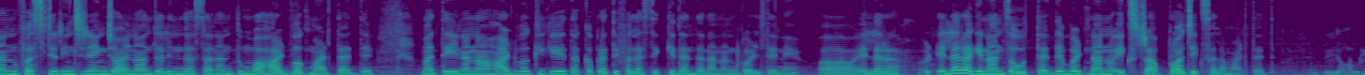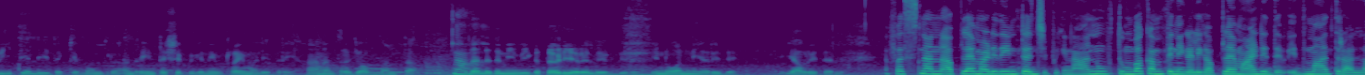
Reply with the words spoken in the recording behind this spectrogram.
ನಾನು ಫಸ್ಟ್ ಇಯರ್ ಇಂಜಿನಿಯರಿಂಗ್ ಜಾಯ್ನ್ ಆದ್ದರಿಂದ ಸಹ ನಾನು ತುಂಬ ಹಾರ್ಡ್ ವರ್ಕ್ ಮಾಡ್ತಾ ಇದ್ದೆ. ಮತ್ತು ನನ್ನ ಹಾರ್ಡ್ ವರ್ಕಿಗೆ ತಕ್ಕ ಪ್ರತಿಫಲ ಸಿಕ್ಕಿದೆ ಅಂತ ನಾನು ಅಂದ್ಕೊಳ್ತೇನೆ ಎಲ್ಲರ ಎಲ್ಲರಾಗೆ ನಾನು ಸಹ ಓದ್ತಾ ಇದ್ದೆ ಬಟ್ ನಾನು ಎಕ್ಸ್ಟ್ರಾ ಪ್ರಾಜೆಕ್ಟ್ಸ್ ಎಲ್ಲ ಮಾಡ್ತಾ ಇದ್ದೆ. ಅಂದರೆ ಯಾವ ರೀತಿಯಲ್ಲಿ ಇದಕ್ಕೆ ಬಂದರು? ಅಂದರೆ ಇಂಟರ್ನ್ಶಿಪ್ಗೆ ನೀವು ಟ್ರೈ ಮಾಡಿದ್ರಿ ಆನಂತರ ಜಾಬ್ ಬಂತ? ಅದಲ್ಲದೆ ನೀವು ಈಗ ತರ್ಡ್ ಇಯರಲ್ಲಿ ಇದ್ದೀರಿ ಇನ್ನು ಒನ್ ಇಯರ್ ಇದೆ. ಯಾವ ರೀತಿಯಲ್ಲಿ? ಫಸ್ಟ್ ನಾನು ಅಪ್ಲೈ ಮಾಡಿದ ಇಂಟರ್ನ್ಶಿಪ್ಗೆ ನಾನು ತುಂಬ ಕಂಪನಿಗಳಿಗೆ ಅಪ್ಲೈ ಮಾಡಿದ್ದೆ. ಇದು ಮಾತ್ರ ಅಲ್ಲ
